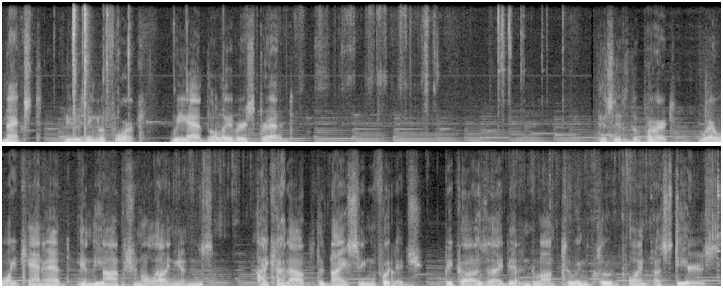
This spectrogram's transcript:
Next, using a fork, we add the liver spread. This is the part where we can add in the optional onions. I cut out the dicing footage because I didn't want to include pointless tears.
